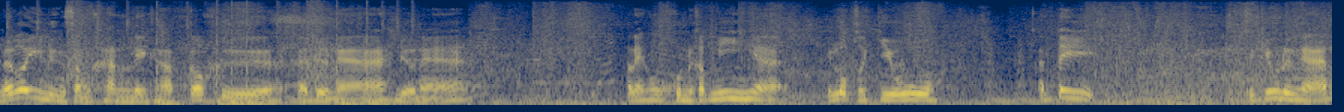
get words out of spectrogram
แล้วก็อีกหนึ่งสำคัญเลยครับก็คือเดี๋ยวนะ เดี๋ยวนะ อะไรของคุณครับนี่เนี่ยไปหลบสกิลอันติสกิลหนึ่งนัด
